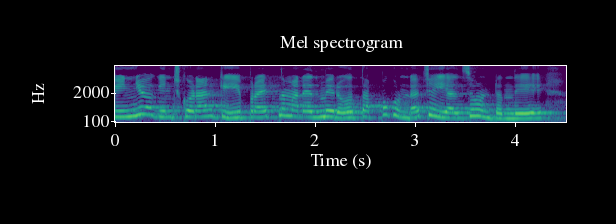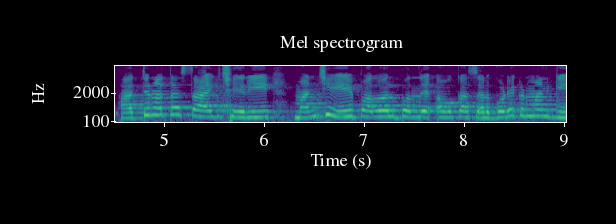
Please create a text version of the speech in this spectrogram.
వినియోగించుకోవడానికి ప్రయత్నం అనేది మీరు తప్పకుండా చేయాల్సి ఉంటుంది. అత్యున్నత స్థాయికి చేరి మంచి పదవులు పొందే అవకాశాలు కూడా ఇక్కడ మనకి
